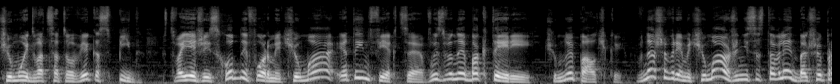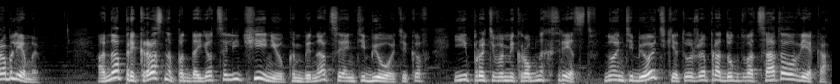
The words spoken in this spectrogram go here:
Чумой 20 века – СПИД. В своей же исходной форме чума – это инфекция, вызванная бактерией, чумной палочкой. В наше время чума уже не составляет большой проблемы. Она прекрасно поддается лечению комбинации антибиотиков и противомикробных средств. Но антибиотики это уже продукт 20 века.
